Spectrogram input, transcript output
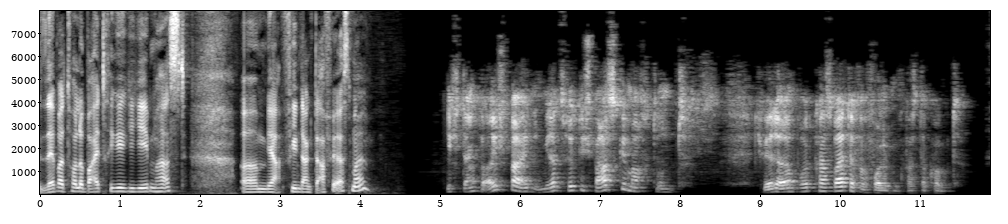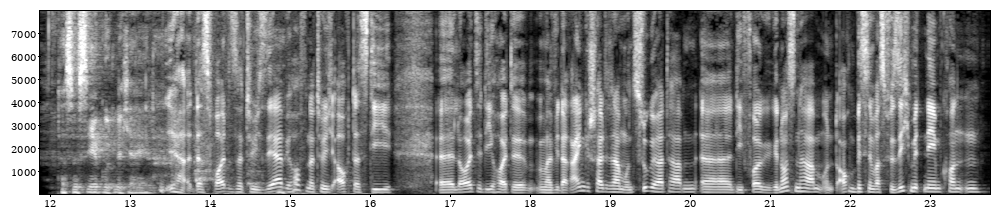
selber tolle Beiträge gegeben hast. Ähm, ja, vielen Dank dafür erstmal. Ich danke euch beiden. Mir hat es wirklich Spaß gemacht und ich werde euren Podcast weiterverfolgen, was da kommt. Das ist sehr gut, Michael. Ja, das freut uns natürlich sehr. Wir hoffen natürlich auch, dass die äh, Leute, die heute mal wieder reingeschaltet haben und zugehört haben, äh, die Folge genossen haben und auch ein bisschen was für sich mitnehmen konnten.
